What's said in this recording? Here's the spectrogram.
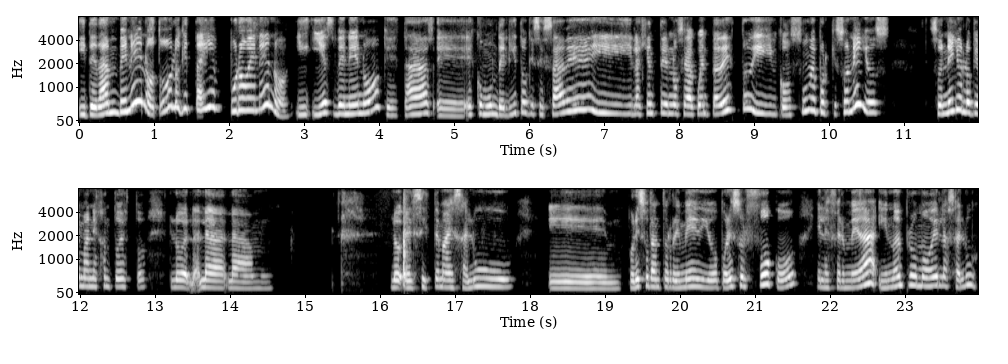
y te dan veneno, todo lo que está ahí es puro veneno. Y, es veneno que estás, eh, es como un delito que se sabe y la gente no se da cuenta de esto y consume porque son ellos, son ellos los que manejan todo esto, lo, la, la, el sistema de salud, Eh, por eso tanto remedio, por eso el foco en la enfermedad y no en promover la salud.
